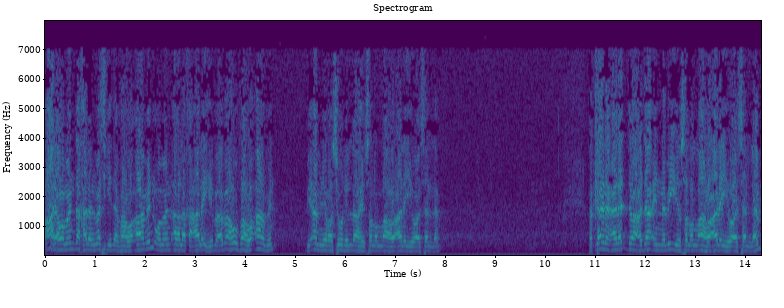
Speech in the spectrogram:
قال ومن دخل المسجد فهو آمن ومن أغلق عليه بابه فهو آمن بأمن رسول الله صلى الله عليه وسلم. فكان ألد أعداء النبي صلى الله عليه وسلم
